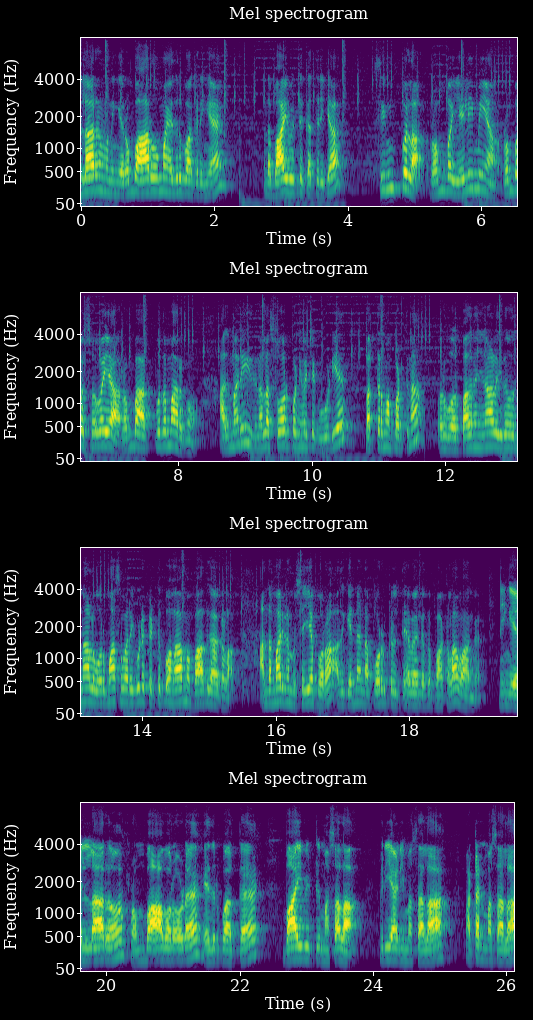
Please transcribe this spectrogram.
எல்லாரும் நீங்கள் ரொம்ப ஆர்வமாக எதிர்பார்க்குறீங்க. அந்த பாய் வீட்டு கத்திரிக்காய் சிம்பிளாக ரொம்ப எளிமையாக ரொம்ப சுவையாக ரொம்ப அற்புதமாக இருக்கும். அது மாதிரி இது நல்லா ஸ்டோர் பண்ணி வச்சக்கூடிய பத்திரமப்படுத்தினா ஒரு ஒரு பதினஞ்சு நாள் இருபது நாள் ஒரு மாதம் வரைக்கும் கூட கெட்டு போகாமல் பாதுகாக்கலாம். அந்த மாதிரி நம்ம செய்ய போகிறோம் அதுக்கு என்னென்ன பொருட்கள் தேவைங்கிறத பார்க்கலாம். வாங்க. நீங்கள் எல்லாரும் ரொம்ப ஆவலோட எதிர்பார்த்த பாய் வீட்டு மசாலா பிரியாணி மசாலா மட்டன் மசாலா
